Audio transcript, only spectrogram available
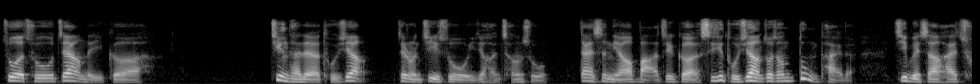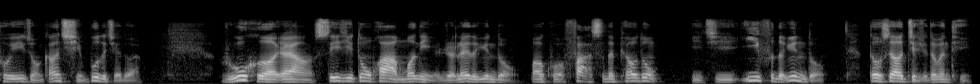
做出这样的一个静态的图像，这种技术已经很成熟。但是你要把这个 CG 图像做成动态的，基本上还处于一种刚起步的阶段。如何要让 CG 动画模拟人类的运动，包括发丝的飘动以及衣服的运动，都是要解决的问题。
